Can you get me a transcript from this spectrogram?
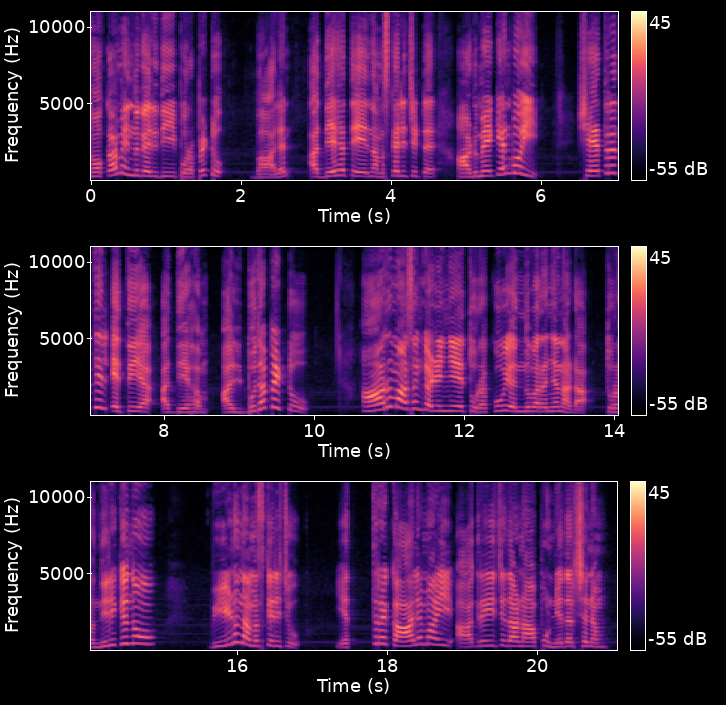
നോക്കാമെന്ന് കരുതി പുറപ്പെട്ടു. ബാലൻ അദ്ദേഹത്തെ നമസ്കരിച്ചിട്ട് ആടുമേക്കാൻ പോയി. ക്ഷേത്രത്തിൽ എത്തിയ അദ്ദേഹം അത്ഭുതപ്പെട്ടു. ആറുമാസം കഴിഞ്ഞ് തുറക്കൂ എന്ന് പറഞ്ഞ നട തുറന്നിരിക്കുന്നു. വീണു നമസ്കരിച്ചു. എത്ര കാലമായി ആഗ്രഹിച്ചതാണ് ആ പുണ്യദർശനം?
